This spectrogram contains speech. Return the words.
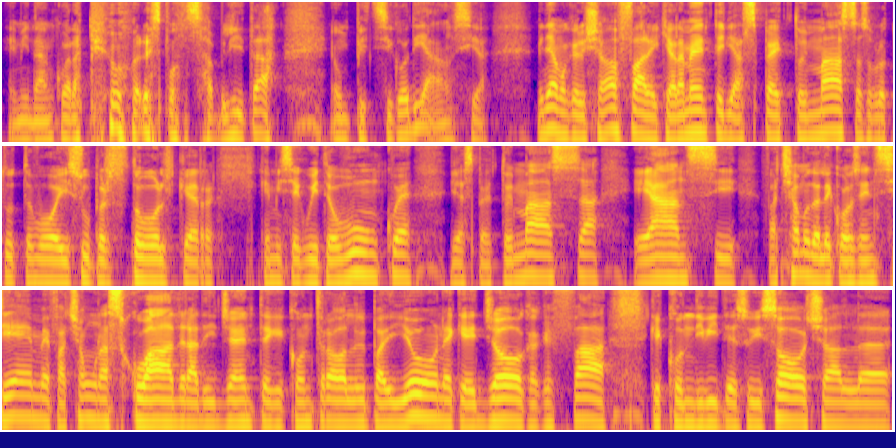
e mi dà ancora più responsabilità e un pizzico di ansia. Vediamo che riusciamo a fare. Chiaramente vi aspetto in massa, soprattutto voi super stalker che mi seguite ovunque, vi aspetto in massa massa e anzi facciamo delle cose insieme, facciamo una squadra di gente che controlla il padiglione, che gioca, che fa, che condivide sui social,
